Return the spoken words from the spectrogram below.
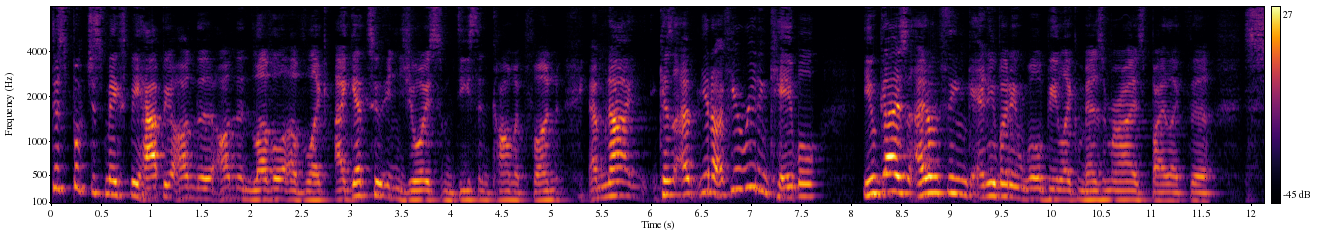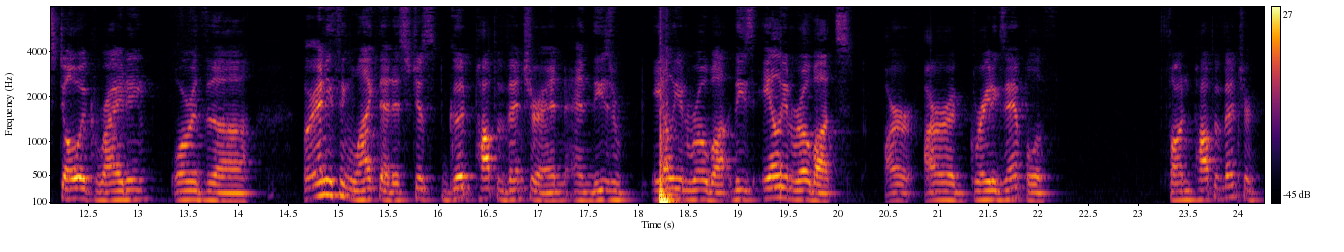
this book just makes me happy on the on the level of like I get to enjoy some decent comic fun. I'm not because I you know if you're reading Cable, you guys I don't think anybody will be like mesmerized by like the stoic writing or the or anything like that. It's just good pop adventure and and these alien robot these alien robots are are a great example of fun pop adventure.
